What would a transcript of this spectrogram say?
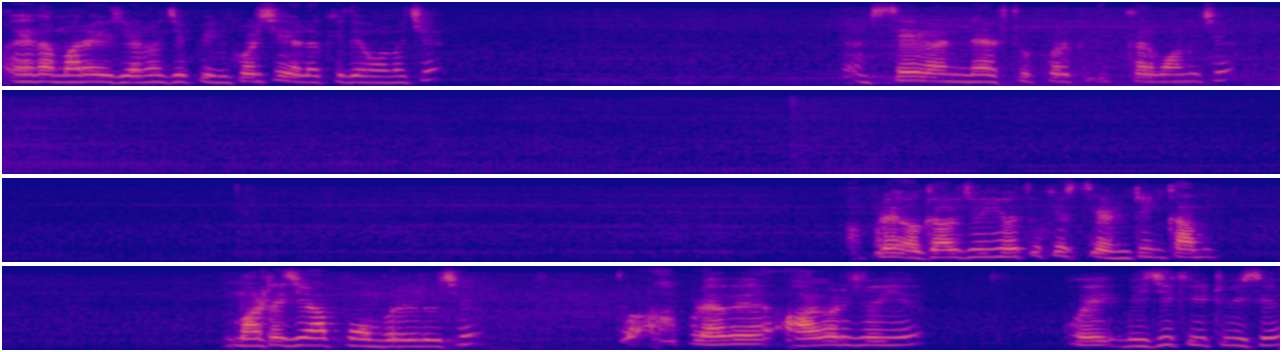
અહીંયા તમારે એરિયાનો જે પિનકોડ છે એ લખી દેવાનો છે. સેવ એન્ડ નેક્સ્ટ ઉપર ક્લિક કરવાનું છે. આપણે અગાઉ જોયું હતું કે સેન્ટિંગ કામ માટે જે આ ફોર્મ ભરેલું છે, તો આપણે હવે આગળ જોઈએ કોઈ બીજી કીટ વિશે.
